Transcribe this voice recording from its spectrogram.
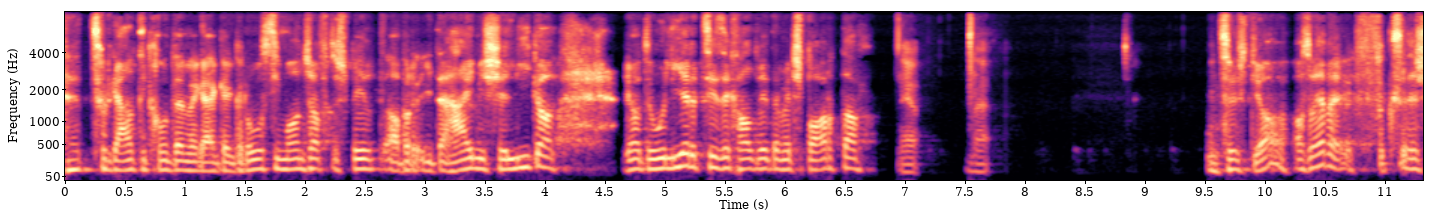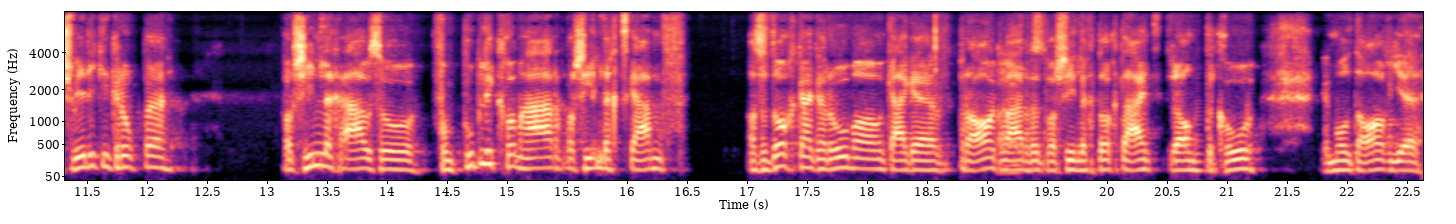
zur Geltung kommt, wenn man gegen grosse Mannschaften spielt. Aber in der heimischen Liga, ja, duellieren sie sich halt wieder mit Sparta. Ja. Ja. Und sonst, ja, also eben, eine schwierige Gruppe. Wahrscheinlich auch so vom Publikum her, wahrscheinlich zu Genf. Also doch gegen Roma und gegen Prag ah, werden wahrscheinlich doch der eine oder andere kommen. In Moldawien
